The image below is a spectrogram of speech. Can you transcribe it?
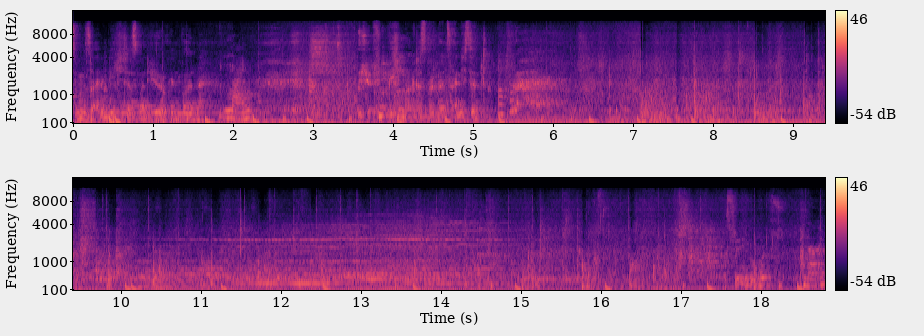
Sind wir uns einig, dass wir die gehen wollen? Nein. Ich, ich mag das, wenn wir uns einig sind. Hast du hingeputzt? Nein.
